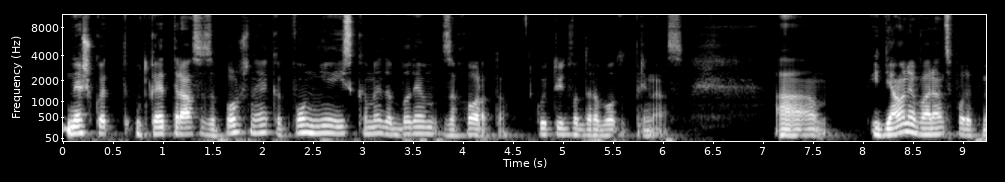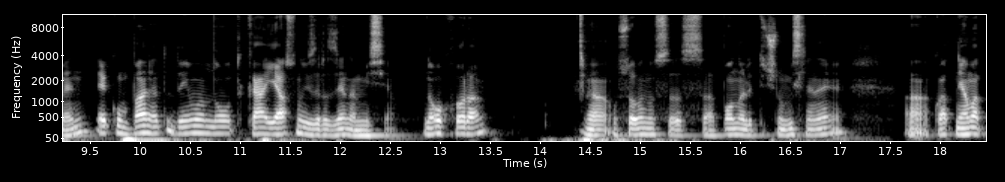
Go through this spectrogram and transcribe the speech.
нещо, което, откъде трябва да се започне е какво ние искаме да бъдем за хората, които идват да работят при нас. А, идеалният вариант според мен е компанията да има много така ясно изразена мисия. Много хора, а, особено с а, по-аналитично мислене, а, когато нямат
